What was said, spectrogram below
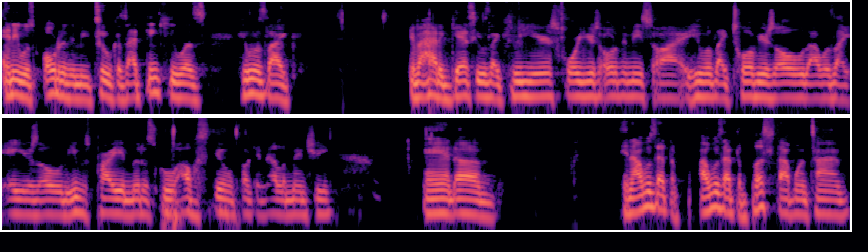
And he was older than me too, because I think he was, he was like, if I had to guess, he was like three years, four years older than me. So I, he was like 12 years old. I was like eight years old. He was probably in middle school. I was still in fucking elementary. And um, and I was at the I was at the bus stop one time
